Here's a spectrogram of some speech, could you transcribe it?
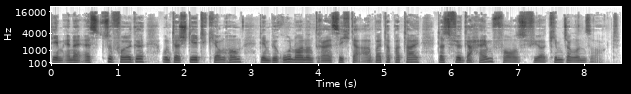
Dem NRS zufolge untersteht Kyonghong dem Büro 39 der Arbeiterpartei, das für Geheimfonds für Kim Jong-un sorgt.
